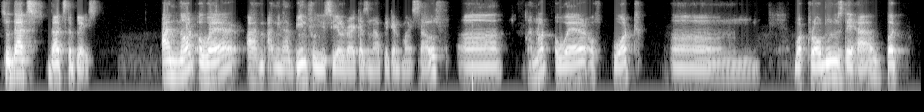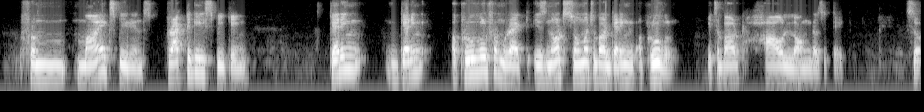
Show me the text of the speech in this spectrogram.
so that's that's the place. I'm not aware I'm, i mean i've been through ucl rec as an applicant myself. Uh, i'm not aware of what um, what problems they have but from my experience practically speaking getting getting approval from rec is not so much about getting approval it's about how long does it take so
